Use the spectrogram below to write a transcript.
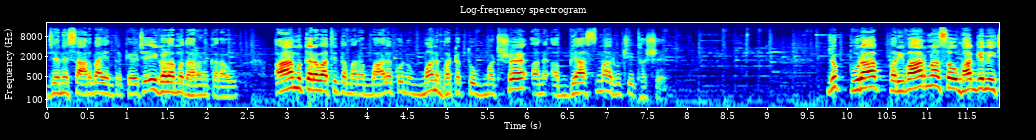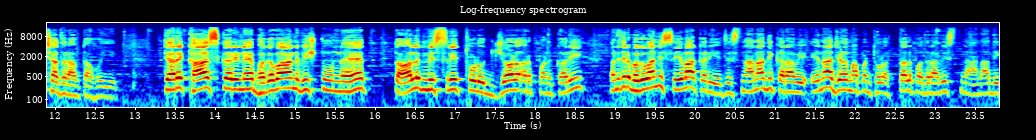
જેને શારદા યંત્ર કહે છે, એ ગળામાં ધારણ કરાવવું આમ કરવાથી તમારા બાળકોનું મન ભટકતું મટશે અને અભ્યાસમાં રુચિ થશે. જો પૂરા પરિવારના સૌભાગ્યની ઈચ્છા ધરાવતા હોઈએ, ત્યારે ખાસ કરીને ભગવાન વિષ્ણુને તલ મિશ્રિત થોડું જળ અર્પણ કરી અને જ્યારે ભગવાનની સેવા કરીએ, જે સ્નાનાદિ કરાવીએ, એના જળમાં પણ થોડા તલ પધરાવી સ્નાનાદિ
